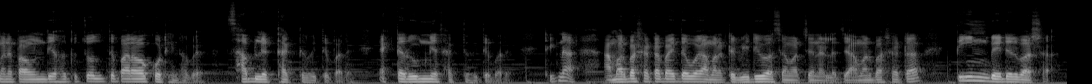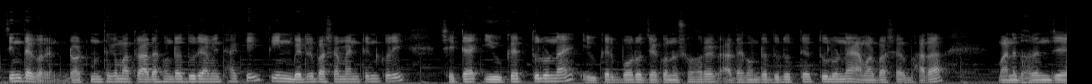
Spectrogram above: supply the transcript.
মানে পাউন্ড দিয়ে হয়তো চলতে পারাও কঠিন হবে। সাবলেট থাকতে হইতে পারে, একটা রুম নিয়ে থাকতে হইতে পারে, ঠিক না? আমার বাসাটা বাই দেওয়া আমার একটা ভিডিও আছে আমার চ্যানেলে যে আমার বাসাটা তিন বেডের বাসা। চিন্তা করেন ডটমুন্ড থেকে মাত্র আধা ঘণ্টা দূরে আমি থাকি, তিন বেডের বাসা মেনটেন করি। সেটা ইউকের তুলনায় ইউকের বড় যে কোনো শহরের আধা ঘণ্টা দূরত্বের তুলনায় আমার বাসার ভাড়া মানে ধরেন যে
